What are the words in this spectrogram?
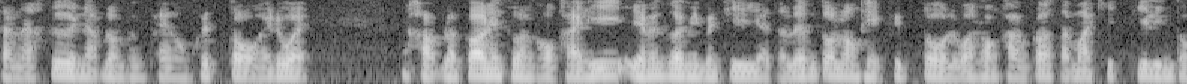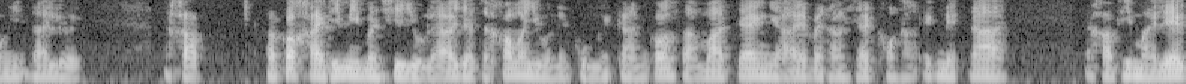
สานะคลื่นนะครับรวมถึงแผนของคริปโตให้ด้วยนะครับแล้วก็ในส่วนของใครที่ยังไม่เคยมีบัญชีอยากจะเริ่มต้นลองเทรดคริปโตหรือว่าทองคำก็สามารถคลิกที่ลิงก์ตรงนี้ได้เลยนะครับ แล้วก็ใครที่มีบัญชีอยู่แล้ว อยากจะเข้ามาอยู่ในกลุ่มด้วยกันก็สามารถแจ้งย้ายไปทางแชทของทาง x n e t ได้นะครับที่หมายเลข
